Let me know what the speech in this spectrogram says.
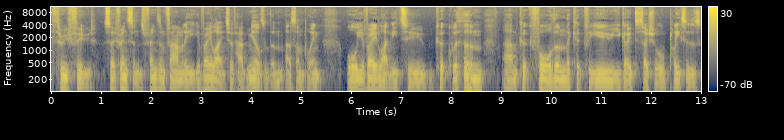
through food. So, for instance, friends and family, you're very likely to have had meals with them at some point, or you're very likely to cook with them, um, cook for them, they cook for you. You go to social places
